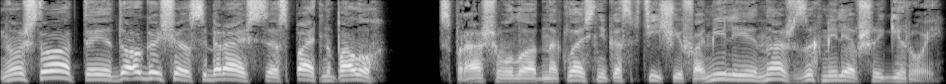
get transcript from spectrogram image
«Ну что, ты долго еще собираешься спать на полу?» — спрашивал у одноклассника с птичьей фамилией наш захмелевший герой.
